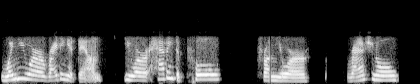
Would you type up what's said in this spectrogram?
when you are writing it down, you are having to pull from your rational,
